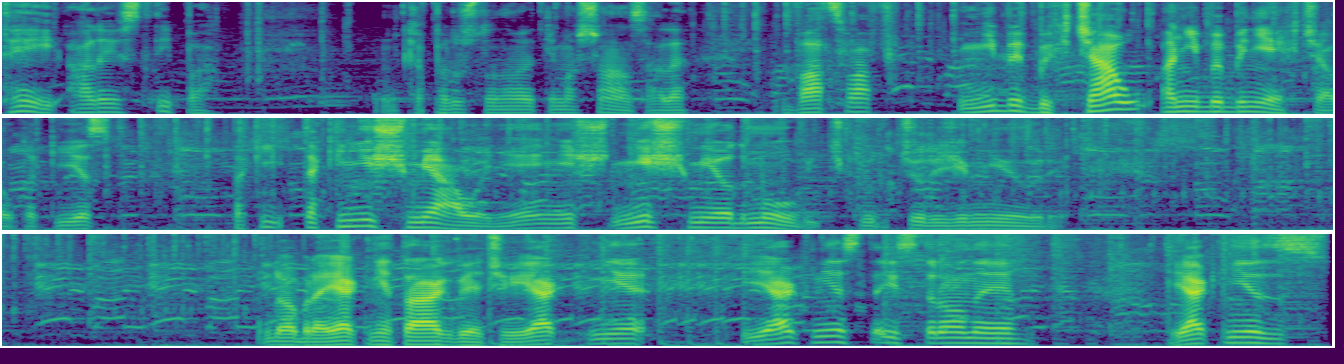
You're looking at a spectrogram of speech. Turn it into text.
Tej, ale jest lipa. Kapelusz to nawet nie ma szans, ale Wacław niby by chciał, a niby by nie chciał. Taki jest, taki, taki nieśmiały, nie? Nie, nie śmie odmówić, kurczury ziemniury. Dobra, jak nie tak, wiecie, jak nie, jak nie z tej strony, jak nie z,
